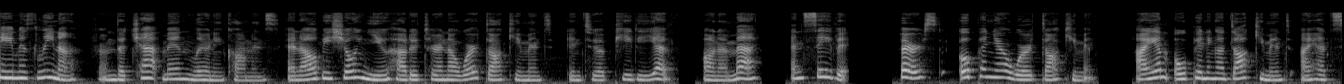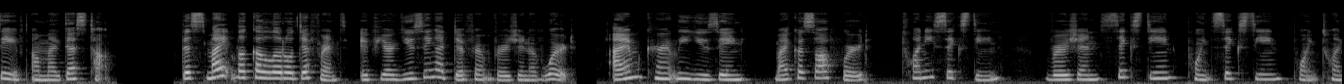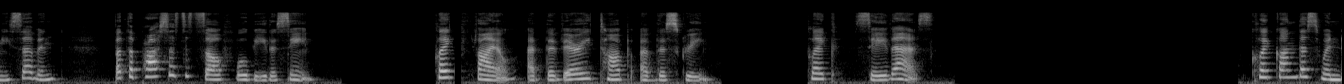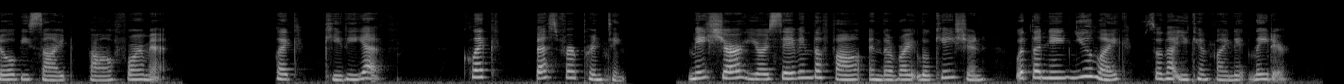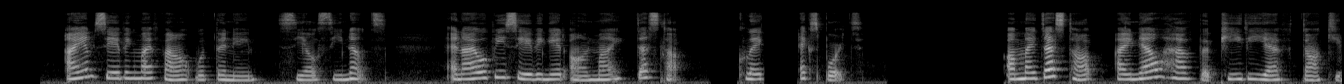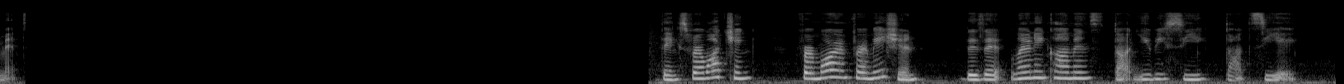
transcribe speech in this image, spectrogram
name is Lena from the Chapman Learning Commons, and I'll be showing you how to turn a Word document into a PDF on a Mac and save it. First, open your Word document. I am opening a document I had saved on my desktop. This might look a little different if you're using a different version of Word. I am currently using Microsoft Word 2016 version 16.16.27 but the process itself will be the same. Click File at the very top of the screen. Click Save As. Click on this window beside File Format. Click PDF. Click Best for Printing. Make sure you're saving the file in the right location with the name you like so that you can find it later. I am saving my file with the name CLC Notes and I will be saving it on my desktop. Click Export. On my desktop, I now have the PDF document. Thanks for watching. For more information, visit learningcommons.ubc.ca.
